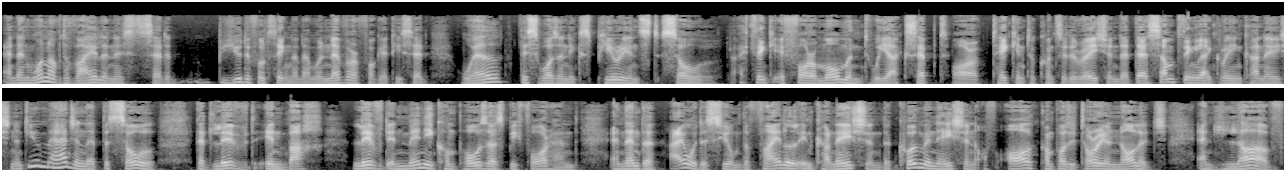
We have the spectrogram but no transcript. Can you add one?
And then one of the violinists said a beautiful thing that I will never forget. He said, well, this was an experienced soul. I think if for a moment we accept or take into consideration that there's something like reincarnation, and do you imagine that the soul that lived in Bach lived in many composers beforehand. And then the, I would assume, the final incarnation, the culmination of all compositorial knowledge and love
